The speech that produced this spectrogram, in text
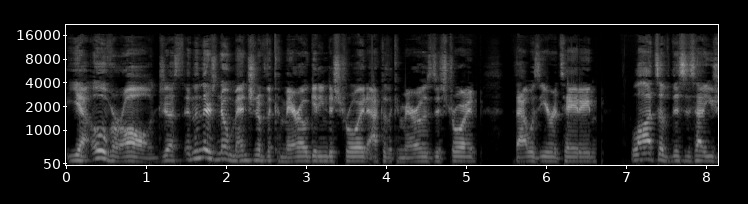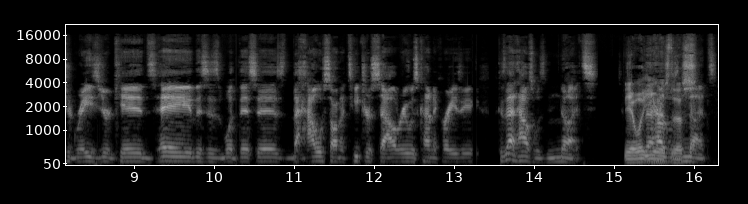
yeah, overall, just and then there's no mention of the Camaro getting destroyed after the Camaro is destroyed. That was irritating. Lots of this is how you should raise your kids. Hey, this is what this is. The house on a teacher's salary was kind of crazy because that house was nuts. Yeah, what that year is this? nuts.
